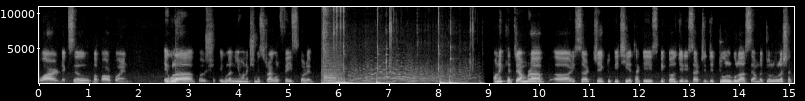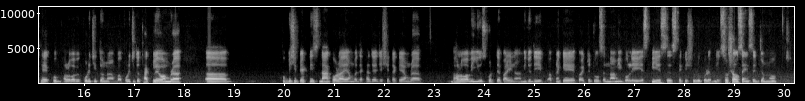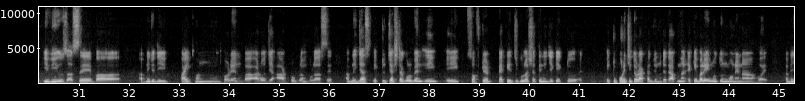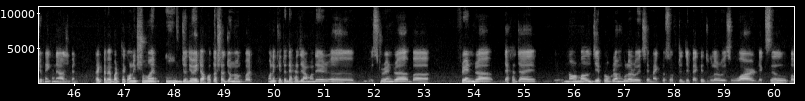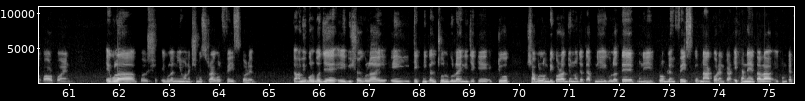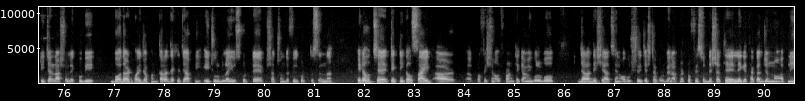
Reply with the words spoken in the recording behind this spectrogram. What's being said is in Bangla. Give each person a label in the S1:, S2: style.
S1: ওয়ার্ড এক্সেল বা পাওয়ার পয়েন্ট এগুলা এগুলা নিয়ে অনেক সময় স্ট্রাগল ফেস করে। অনেক ক্ষেত্রে আমরা রিসার্চে একটু পিছিয়ে থাকি বিকজ যে রিসার্চের যে টুলগুলো আছে, আমরা টুলগুলোর সাথে খুব ভালোভাবে পরিচিত না বা পরিচিত থাকলেও আমরা খুব বেশি প্র্যাকটিস না করায় আমরা দেখা যায় যে সেটাকে আমরা ভালোভাবে ইউজ করতে পারি না। আমি যদি আপনাকে কয়েকটা টুলসের নামই বলি এসপিএসএস থেকে শুরু করে আপনি সোশ্যাল সায়েন্সের জন্য ইভিউজ আছে বা আপনি যদি পাইথন ধরেন বা আরও যে আর্ট প্রোগ্রামগুলো আছে, আপনি জাস্ট একটু চেষ্টা করবেন এই এই সফটওয়্যার প্যাকেজগুলোর সাথে নিজেকে একটু একটু পরিচিত রাখার জন্য, যাতে আপনার একেবারেই নতুন মনে না হয় আপনি যখন এখানে আসবেন। একটা ব্যাপার থেকে অনেক সময় যদিও এটা হতাশাজনক বাট অনেক ক্ষেত্রে দেখা যায় আমাদের স্টুডেন্টরা বা ফ্রেন্ডরা দেখা যায় নর্মাল যে প্রোগ্রামগুলো রয়েছে মাইক্রোসফটের যে প্যাকেজগুলো রয়েছে ওয়ার্ড এক্সেল বা পাওয়ার পয়েন্ট এগুলা এগুলা নিয়ে অনেক সময় স্ট্রাগল ফেস করে। তো আমি বলব যে এই বিষয়গুলাই, এই টেকনিক্যাল টুলগুলাই নিজেকে একটু স্বাবলম্বী করার জন্য যাতে আপনি এগুলোতে মানে প্রবলেম ফেস না করেন। কারণ এখানে তারা, এখানকার টিচাররা আসলে খুবই বদার্ড হয় যখন তারা দেখে যে আপনি এই টুলগুলা ইউজ করতে স্বাচ্ছন্দ্য ফিল করতেছেন না। এটা হচ্ছে টেকনিক্যাল সাইড আর প্রফেশনাল ফ্রন্ট থেকে আমি বলব, যারা দেশে আছেন অবশ্যই চেষ্টা করবেন আপনার প্রফেসরদের সাথে লেগে থাকার জন্য। আপনি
